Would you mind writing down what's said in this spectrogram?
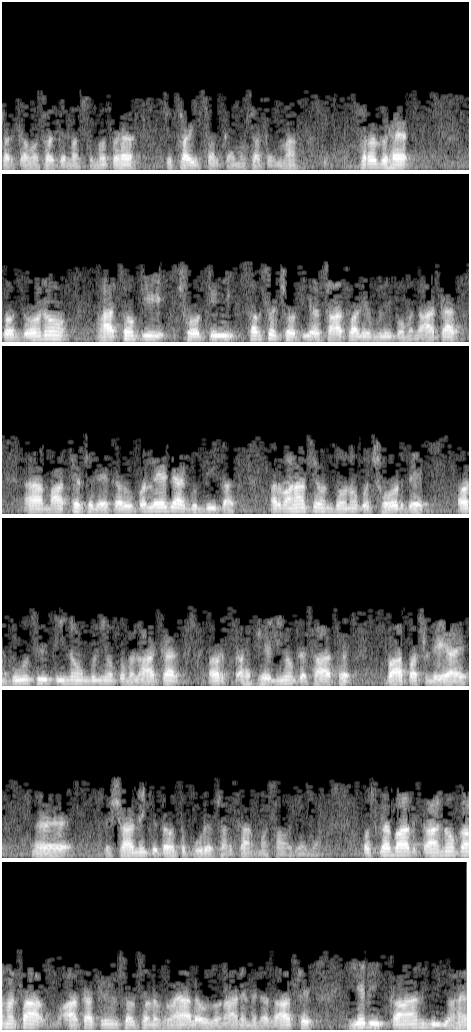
سر کا مسا کرنا سنت ہے چتھائی سر کا مسا کرنا فرض ہے۔ تو دونوں ہاتھوں کی چھوٹی، سب سے چھوٹی اور ساتھ والی انگلی کو ملا کر ماتھے سے لے کر اوپر لے جائے گدی تک، اور وہاں سے ان دونوں کو چھوڑ دے۔ اور دوسری تینوں انگلیوں کو ملا کر اور ہتھیلیوں کے ساتھ واپس لے آئے پیشانی کی طرف تو پورے سر کا مسا ہو جائے گا۔ اس کے بعد کانوں کا مسا، آقا کریم صلی اللہ علیہ فرمایا، علیہ میں رات سے، یہ بھی کان بھی جو ہے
